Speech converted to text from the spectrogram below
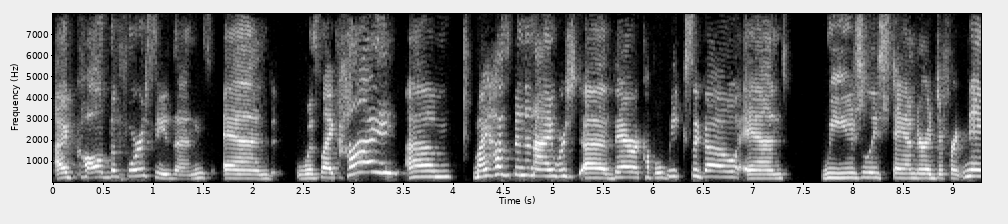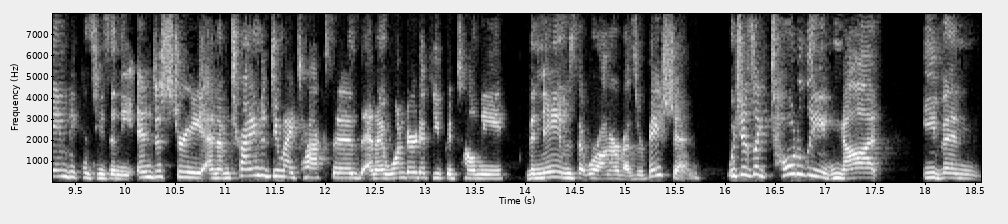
I called the Four Seasons and was like, hi, um, my husband and I were uh, there a couple weeks ago and we usually stay under a different name because he's in the industry and I'm trying to do my taxes and I wondered if you could tell me the names that were on our reservation, which is like totally not even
